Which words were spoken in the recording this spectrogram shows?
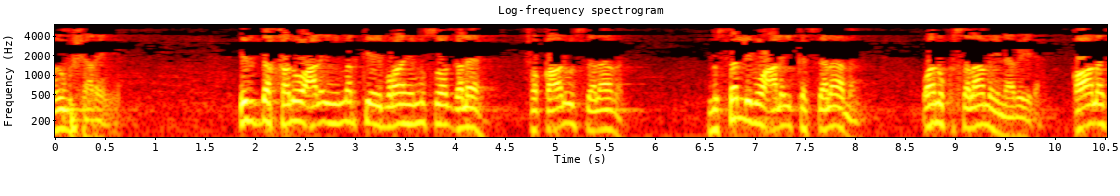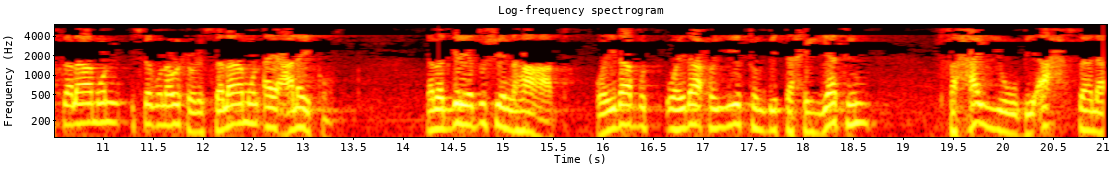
way u bushaareynayeen id dakhaluu calayhi markii ibraahim u soo galeen faqaaluu salaaman nusallimu calayka salaaman waanu ku salaamaynaa bay idhaah qaala salaamun isaguna wuxuu ihi salaamun ay calaykum nabadgelya dushiina ha ahaato waidaa xuyiitum bitaxiyatin faxayuu biaxsana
